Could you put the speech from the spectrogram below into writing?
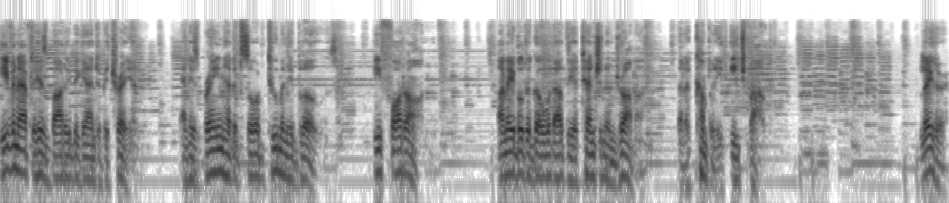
Even after his body began to betray him and his brain had absorbed too many blows, he fought on, unable to go without the attention and drama that accompanied each bout. Later,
